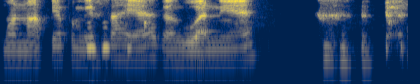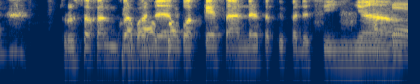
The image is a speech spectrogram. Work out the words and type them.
mohon maaf ya pemirsa ya gangguannya. Kerusakan bukan Nggak apa-apa. pada podcast Anda tapi pada sinyal. Oke,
